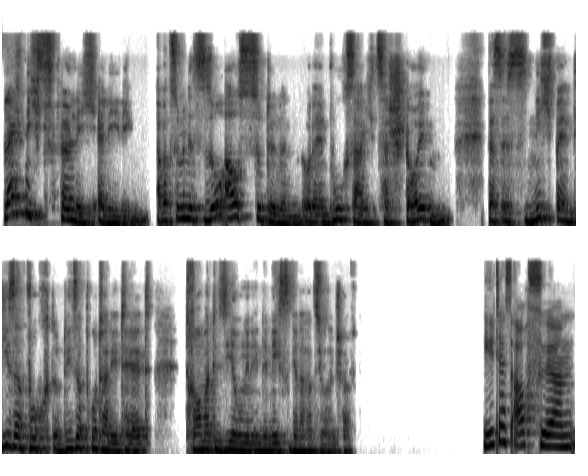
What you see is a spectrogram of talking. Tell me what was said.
Vielleicht nicht völlig erledigen, aber zumindest so auszudünnen oder im Buch sage ich zerstäuben, dass es nicht mehr in dieser Wucht und dieser Brutalität Traumatisierungen in den nächsten Generationen schafft. Gilt das auch für,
